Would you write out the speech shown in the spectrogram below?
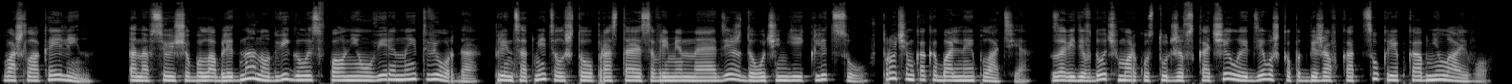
вошла Кейлин. Она все еще была бледна, но двигалась вполне уверенно и твердо. Принц отметил, что простая современная одежда очень ей к лицу, впрочем, как и бальные платья. Завидев дочь, Маркус тут же вскочил, и девушка, подбежав к отцу, крепко обняла его.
